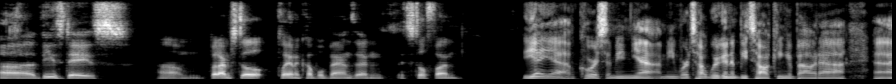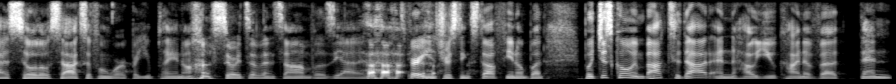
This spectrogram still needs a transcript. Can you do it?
uh, these days. Um, but I'm still playing a couple bands and it's still fun. Yeah, yeah, of course. I mean, yeah, I mean, we're ta- we're going to be talking about uh, uh, solo saxophone work, but you playing all sorts of ensembles. Yeah, it's, it's very yeah. interesting stuff, you know. But but just going back to that and how you kind of uh, then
